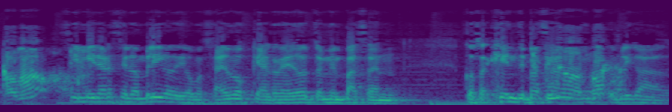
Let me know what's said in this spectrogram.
¿Cómo? Sin mirarse el ombligo, digamos. Sabemos que alrededor también pasan cosas, gente No, bueno. complicados.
